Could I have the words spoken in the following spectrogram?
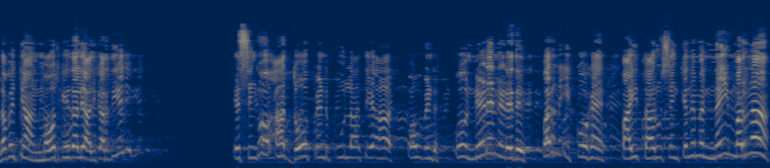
ਲਵੇ ਧਿਆਨ, ਮੌਤ ਕਿਸੇ ਦਾ ਲਿਹਾਜ਼ ਕਰਦੀ ਹੈ ਜੀ? ਇਹ ਸਿੰਘੋ ਆ ਦੋ ਪਿੰਡ, ਪੂਲਾ ਤੇ ਆ ਪਉ ਪਿੰਡ, ਉਹ ਨੇੜੇ ਨੇੜੇ ਦੇ, ਪਰਨ ਇੱਕੋ ਹੈ। ਭਾਈ ਤਾਰੂ ਸਿੰਘ ਕਹਿੰਦੇ, ਮੈਂ ਨਹੀਂ ਮਰਨਾ।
